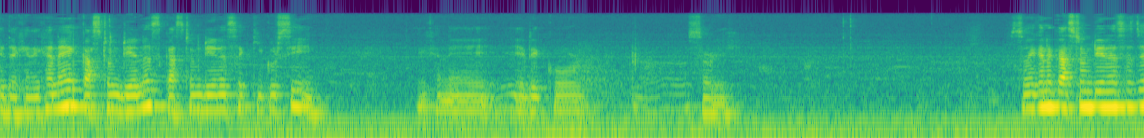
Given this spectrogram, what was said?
এই দেখেন, এখানে কাস্টম ডিএনএস কাস্টম ডিএনএস এ কি করছি? এখানে রেকর্ড সরি সো এখানে কাস্টম ডিএনএস আছে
